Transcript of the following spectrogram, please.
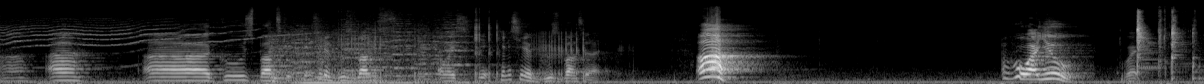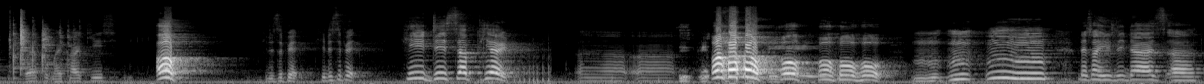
Uh, uh, uh, goosebumps. Can, can you see the goosebumps? Oh, wait, can- you see the goosebumps or not? Ah! Who are you? Where, where I put my car keys? Oh! He disappeared. He disappeared. He disappeared. Uh, uh. Oh, ho, ho, ho, ho, ho. Mm, mm, mm. That's what he usually does. Uh,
